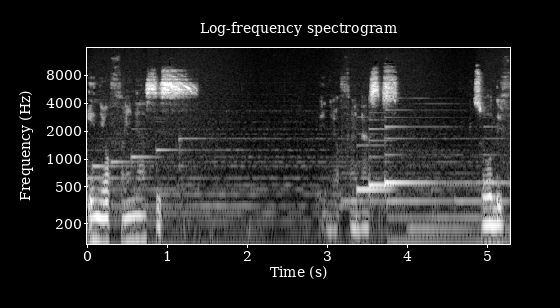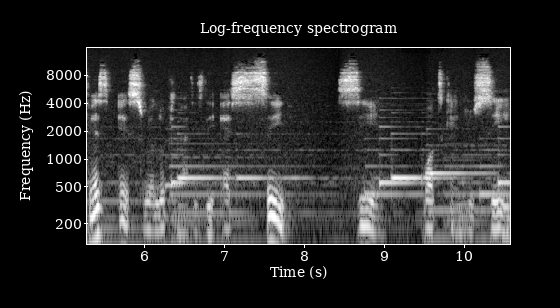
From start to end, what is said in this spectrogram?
in your finances. In your finances. So, the first S we're looking at is the S say. See. What can you see?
